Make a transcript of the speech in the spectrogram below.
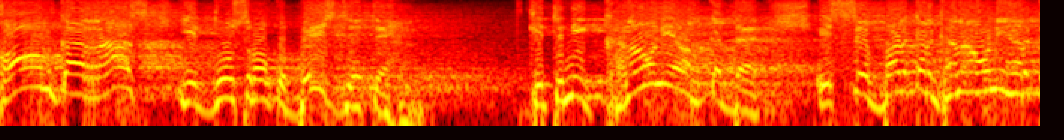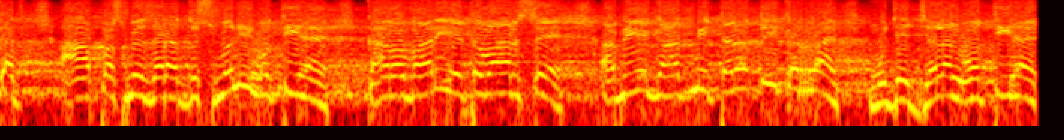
قوم کا راز، یہ دوسروں کو بیچ دیتے ہیں۔ کتنی گھناؤنی حرکت ہے۔ اس سے بڑھ کر گھناؤنی حرکت آپس میں ذرا دشمنی ہوتی ہے۔ کاروباری اعتبار سے اب ایک آدمی ترقی کر رہا ہے۔ مجھے جلن ہوتی ہے۔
